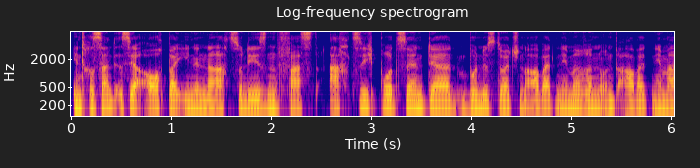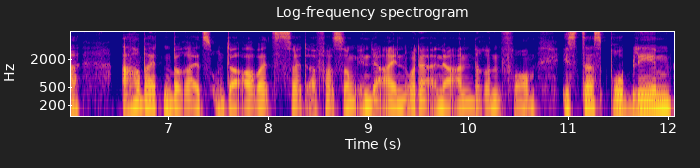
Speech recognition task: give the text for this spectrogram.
Interessant ist ja auch bei Ihnen nachzulesen, fast 80 Prozent der bundesdeutschen Arbeitnehmerinnen und Arbeitnehmer arbeiten bereits unter Arbeitszeiterfassung in der einen oder einer anderen Form. Ist das Problem,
